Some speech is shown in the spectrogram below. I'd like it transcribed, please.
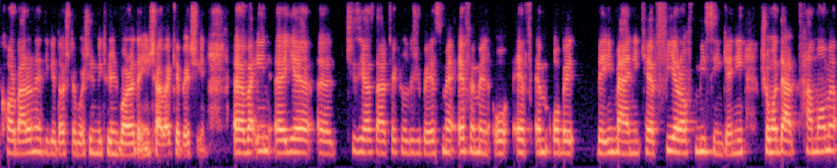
کاربران دیگه داشته باشین می‌تونین وارد این شبکه بشین. و این یه چیزی از در تکنولوژی به اسم FMO, FMO به این معنی که fear of missing یعنی شما در تمام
